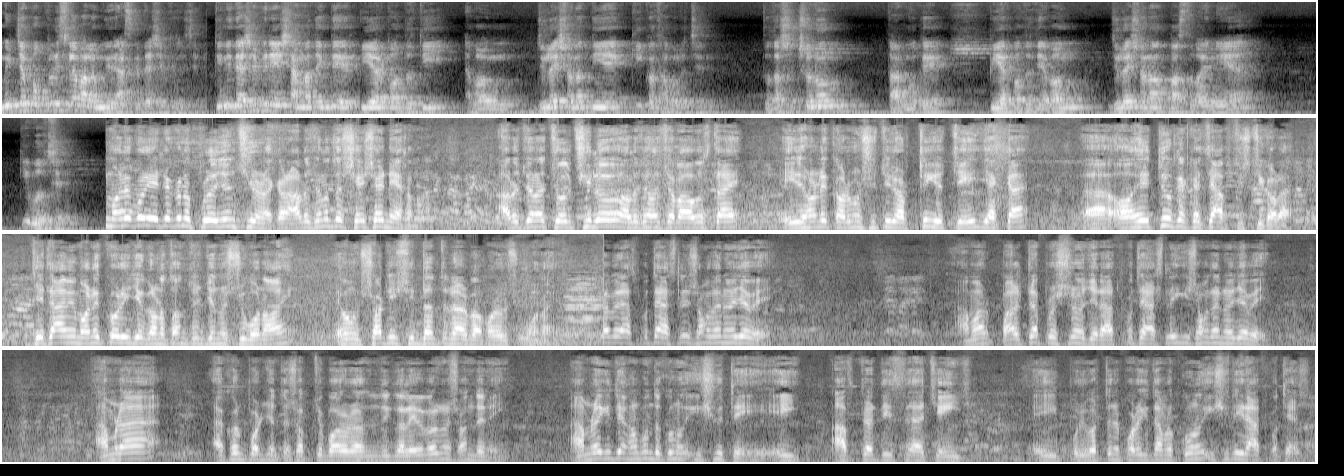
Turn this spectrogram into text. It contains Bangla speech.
মির্জা ফখরুল ইসলাম আলমগীর আজকে দেশে ফিরেছেন। তিনি দেশে ফিরে সাংবাদিকদের পিয়ার পদ্ধতি এবং জুলাই সনদ নিয়ে কি কথা বলেছেন? তো দর্শক, শুনুন তার মুখে পিয়ার পদ্ধতি এবং জুলাই সনদ বাস্তবায়ন নিয়ে কি বলছেন? মনে করি এটা কোনো প্রয়োজন ছিল না, কারণ আলোচনা তো শেষ হয়নি এখনও। আলোচনা চলছিল, আলোচনা চলা অবস্থায়। এই ধরনের কর্মসূচির অর্থই হচ্ছে এই যে একটা অহেতুক একটা চাপ সৃষ্টি করা, যেটা আমি মনে করি যে গণতন্ত্রের জন্য শুভ নয়। এবং সঠিক সিদ্ধান্ত নেওয়ার ব্যাপারেও শুভ নয়। রাজপথে আসলে সমাধান হয়ে যাবে? আমার পাল্টা প্রশ্ন যে রাজপথে আসলে কি সমাধান হয়ে যাবে? আমরা এখন পর্যন্ত সবচেয়ে বড় রাজনৈতিক দল, এ ব্যাপারে কোনো সন্দেহ নেই। আমরা কিন্তু এখন পর্যন্ত কোনো ইস্যুতে এই আফটার দিস চেঞ্জ এই পরিবর্তনের পরে কিন্তু আমরা কোনো ইস্যুতেই রাজপথে আসি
